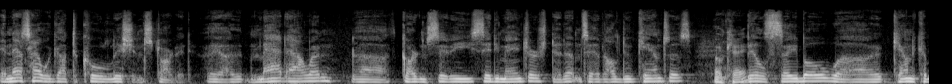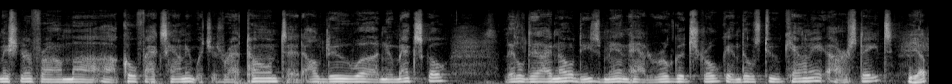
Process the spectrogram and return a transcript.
and that's how we got the coalition started. Uh, Matt Allen, uh, Garden City city manager, stood up and said, "I'll do Kansas." Okay. Bill Sauble, uh, county commissioner from uh, uh, Colfax County, which is Raton, said, "I'll do uh, New Mexico." Little did I know these men had a real good stroke in those two county our states. Yep.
